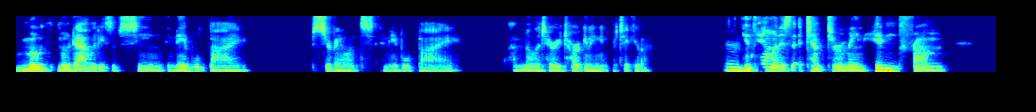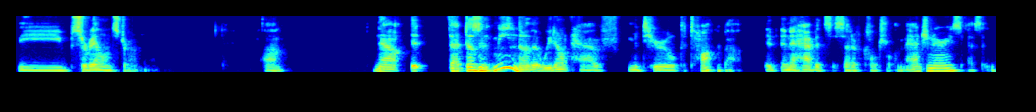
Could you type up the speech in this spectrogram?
mod modalities of seeing enabled by surveillance, enabled by uh, military targeting in particular. Mm. Concealment is the attempt to remain hidden from the surveillance drone. Um, now, it, that doesn't mean, though, that we don't have material to talk about. It inhabits a set of cultural imaginaries, as in,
